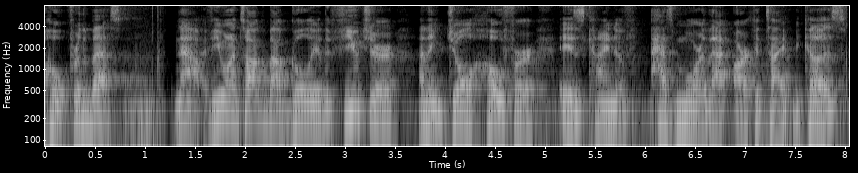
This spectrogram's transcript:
hope for the best. Now, if you want to talk about goalie of the future, I think Joel Hofer is kind of has more of that archetype because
